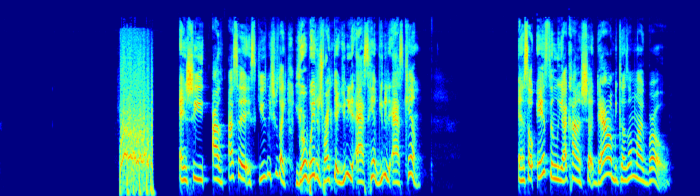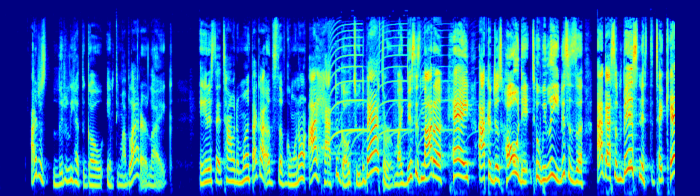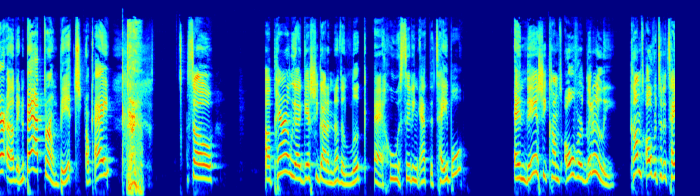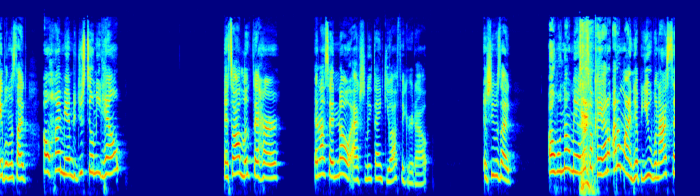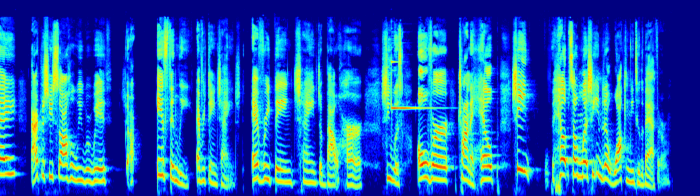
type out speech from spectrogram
And she, I, I said, excuse me. She was like, your waiter's right there. You need to ask him. You need to ask him. And so instantly I kind of shut down because I'm like, bro, I just literally had to go empty my bladder. Like, and it's that time of the month. I got other stuff going on. I have to go to the bathroom. Like, this is not a, hey, I could just hold it till we leave. This is a, I got some business to take care of in the bathroom, bitch. Okay. Damn. So apparently, I guess she got another look at who was sitting at the table. And then she comes over, literally, comes over to the table and it's like, oh, hi, ma'am, did you still need help? And so I looked at her and I said, no, actually, thank you. I'll figure it out. And she was like, oh, well, no, ma'am, it's okay. I don't, I don't mind helping you. When I say, after she saw who we were with, instantly everything changed. Everything changed about her. She was over trying to help. She helped so much, she ended up walking me to the bathroom.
